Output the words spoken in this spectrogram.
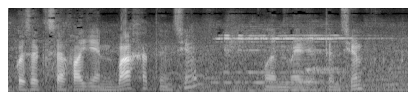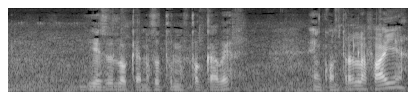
puede ser que sea falla en baja tensión o en media tensión. Y eso es lo que a nosotros nos toca ver. Encontrar la falla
